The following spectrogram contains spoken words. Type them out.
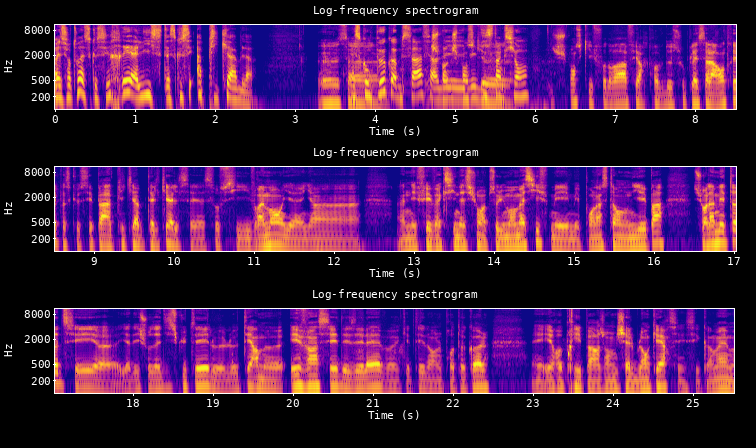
Et surtout, est-ce que c'est réaliste? Est-ce que c'est applicable? Euh, Est-ce qu'on peut comme ça faire des, des distinctions Je pense qu'il faudra faire preuve de souplesse à la rentrée parce que c'est pas applicable tel quel, sauf si vraiment il y a, y a un, un, effet vaccination absolument massif, mais, mais pour l'instant on n'y est pas. Sur la méthode, c'est euh, il y a des choses à discuter. Le, le terme évincé des élèves euh, qui était dans le protocole est repris par Jean-Michel Blanquer, c'est quand même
